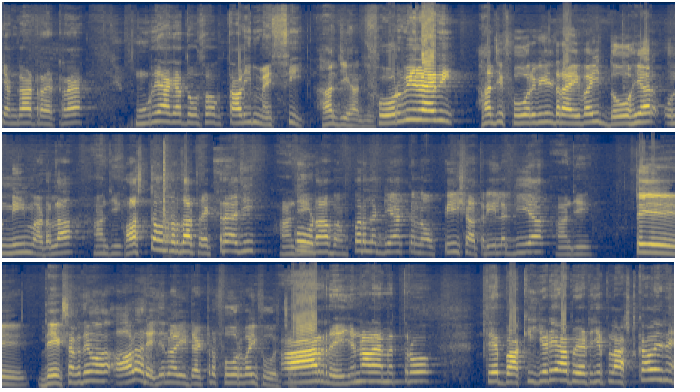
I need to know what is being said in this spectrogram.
ਚੰਗਾ ਟਰੈਕਟਰ ਹੈ। ਮੂਰੇ ਆ ਗਿਆ 241 ਮੈਸੀ। ਹਾਂਜੀ ਹਾਂਜੀ। 4 ਵੀਲ ਹੈ ਵੀ। ਹਾਂਜੀ 4 ਵੀਲ ਡਰਾਈਵ ਆ ਜੀ 2019 ਮਾਡਲ ਆ। ਹਾਂਜੀ। ਫਸਟ ਓਨਰ ਦਾ ਟਰੈਕਟਰ ਹੈ ਜੀ। ਘੋੜਾ ਬੰਪਰ ਲੱਗਿਆ ਕਨੋਪੀ ਛਤਰੀ ਲੱਗੀ ਆ। ਹਾਂਜੀ। ਤੇ ਦੇਖ ਸਕਦੇ ਹੋ ਆਲ ਹੀ ਟਰੈਕਟਰ 4x4 ਚ ਆਰ ਰੀਜਨ ਵਾਲਾ ਮਿੱਤਰੋ। ਤੇ ਬਾਕੀ ਜਿਹੜੇ ਆ ਵੇਟ ਜੇ ਪਲਾਸਟਿਕ ਵਾਲੇ ਨੇ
